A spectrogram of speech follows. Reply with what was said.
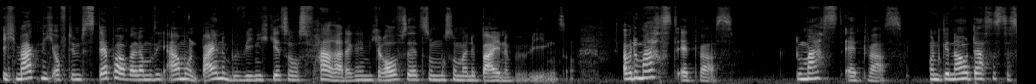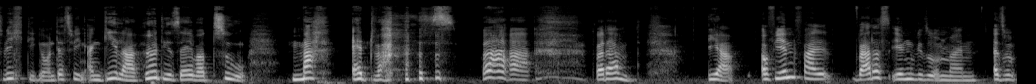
Ich mag nicht auf dem Stepper, weil da muss ich Arme und Beine bewegen. Ich gehe jetzt noch aufs Fahrrad, da kann ich mich raufsetzen und muss nur meine Beine bewegen. So. Aber du machst etwas. Du machst etwas. Und genau das ist das Wichtige. Und deswegen, Angela, hör dir selber zu. Mach etwas. Verdammt. Ja, auf jeden Fall war das irgendwie so in meinem, also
